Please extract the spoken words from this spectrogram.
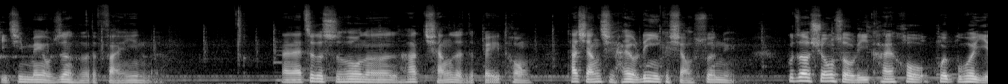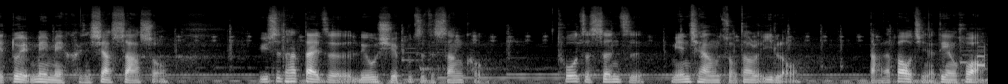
已经没有任何的反应了。奶奶这个时候呢，她强忍着悲痛，她想起还有另一个小孙女，不知道凶手离开后会不会也对妹妹狠下杀手。于是她带着流血不止的伤口，拖着身子勉强走到了一楼，打了报警的电话。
